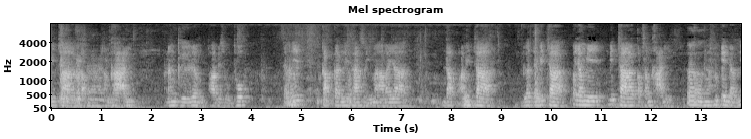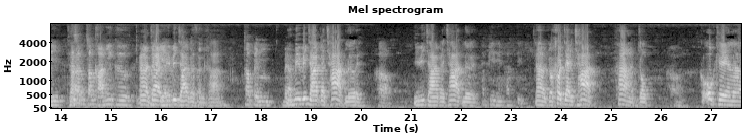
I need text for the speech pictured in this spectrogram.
วิชชากับสังขารนั่นคือเรื่องพาไปสู่ทุกข์แต่วันนี้กลับกันในทางสีมหามายา ดับอวิชชาเหลือแต่วิชชาก็ยังมีวิชชากับสังขารอีก เออ มันเป็นแบบนี้ใช่ สังสังขารนี่คืออ่าใช่ไม่เปลี่ยนมีวิชากับสังขารถ้าเป็นแบหรืบอมีวิชากับชาติเลย ครับมีวิชากับชาติเลยอภินิพัตติอ่าก็เข้าใจชาติห้าจบ ครับ ก็โอเคแล้ว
